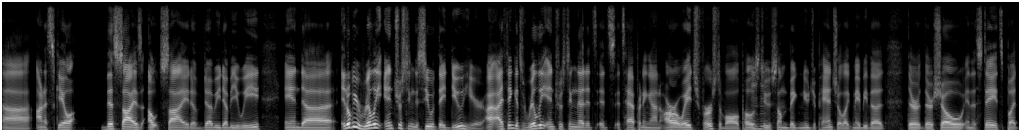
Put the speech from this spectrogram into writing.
uh, on a scale this size outside of WWE, and uh, it'll be really interesting to see what they do here. I, I, think it's really interesting that it's it's it's happening on ROH first of all, opposed to some big New Japan show like maybe the their their show in the states, but.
